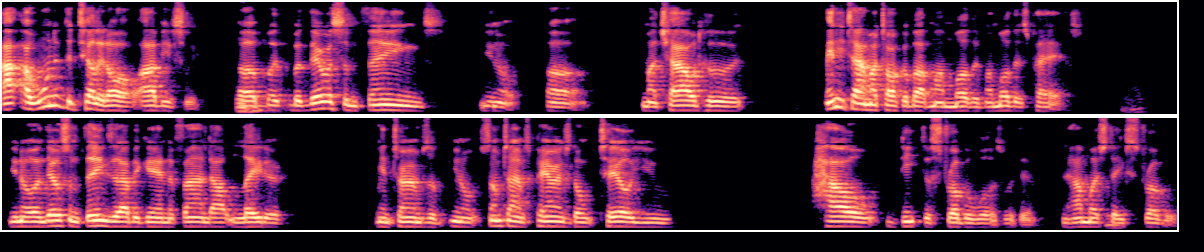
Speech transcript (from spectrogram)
I, I wanted to tell it all, obviously. Uh, mm-hmm. Uh, but but there were some things, you know, uh, my childhood. Anytime I talk about my mother, my mother's past you know, and there were some things that I began to find out later in terms of, you know, sometimes parents don't tell you how deep the struggle was with them and how much they struggled.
